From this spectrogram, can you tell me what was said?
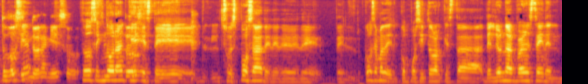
todos ignoran eso. Todos ignoran que este su esposa de, de, de, del ¿cómo se llama? del compositor al que está de Leonard Bernstein, el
